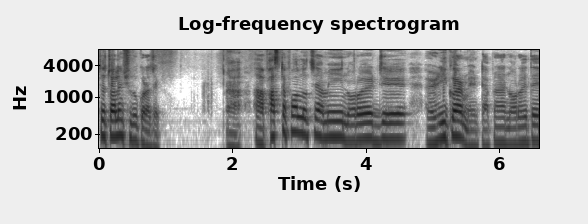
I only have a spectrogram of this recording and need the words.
তো চলেন শুরু করা যাক। ফার্স্ট অফ অল হচ্ছে আমি নরওয়ের যে রিকোয়ারমেন্ট আপনারা নরওয়েতে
